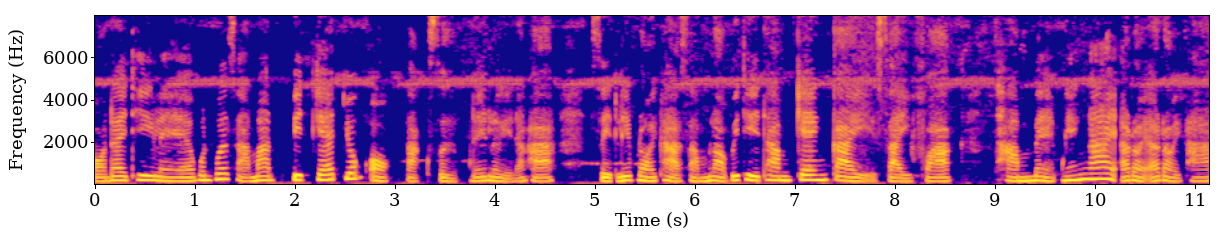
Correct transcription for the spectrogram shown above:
อได้ที่แล้วเพื่อนๆสามารถปิดแก๊สยกออกตักเสิร์ฟได้เลยนะคะ เสร็จเรียบร้อยค่ะสำหรับวิธีทำแกงไก่ใส่ฟักทำแบบง่ายๆ อร่อยๆ ค่ะ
